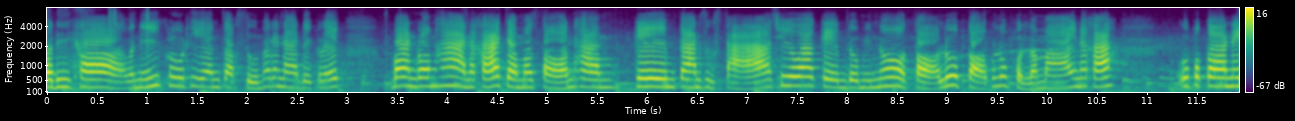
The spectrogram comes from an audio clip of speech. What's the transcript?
วัสดีค่ะ วันนี้ครูเทียนจากศูนย์พัฒนาเด็กเล็ก บ้านร่องห้านะคะ จะมาสอนทำเกมการศึกษา ชื่อว่าเกมโดมิโนต่อรูปต่อรูปผลไม้นะคะ อุปกรณ์ใน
